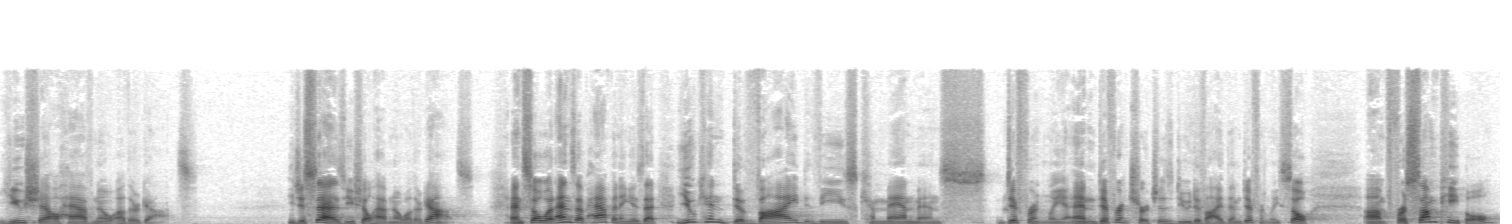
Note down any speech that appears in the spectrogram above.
you shall have no other gods. He just says, you shall have no other gods. And so, what ends up happening is that you can divide these commandments differently, and different churches do divide them differently. So, um, for some people,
